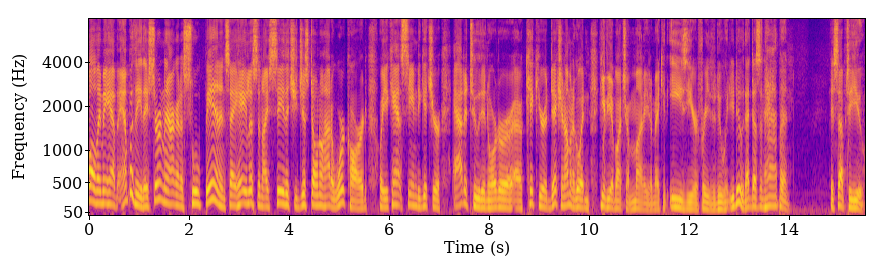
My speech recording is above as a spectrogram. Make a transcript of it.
while they may have empathy, they certainly aren't going to swoop in and say, hey, listen, I see that you just don't know how to work hard or you can't seem to get your attitude in order or uh, kick your addiction. I'm going to go ahead and give you a bunch of money to make it easier for you to do what you do. That doesn't happen. It's up to you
